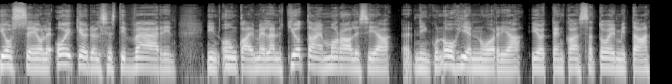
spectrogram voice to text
jos se ei ole oikeudellisesti väärin, niin on kai meillä nyt jotain moraalisia niin kuin ohjenuoria, joiden kanssa toimitaan.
